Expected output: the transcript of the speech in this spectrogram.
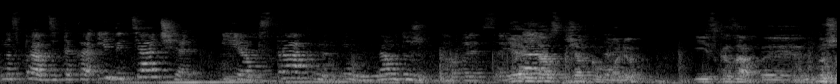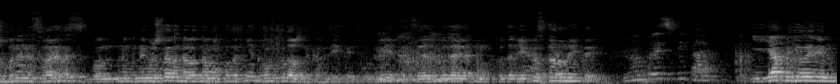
насправді така і дитяча, і абстрактна. Ну нам дуже подобається. Я віддав дав спочатку волю і сказав, е, ну, щоб вони не сварились, бо неможливо на одному полотні двом художникам зійтись. Розумієте? Це ж буде ну, куди, в яку сторону йти. Ну, в принципі, так. І я поділив їм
